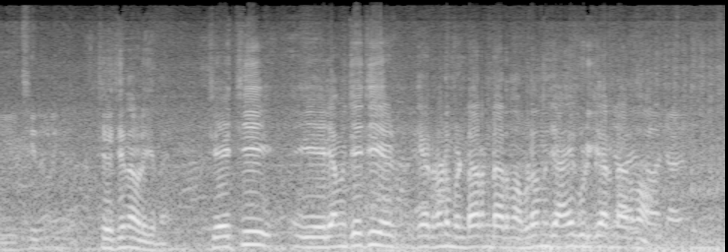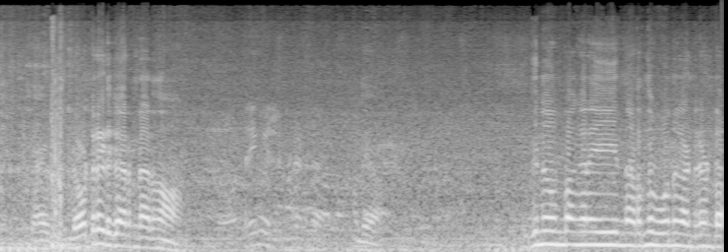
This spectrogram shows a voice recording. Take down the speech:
ചേച്ചി നിന്ന് ചേച്ചിന്നാണ് വിളിക്കുന്നത് ചേച്ചി ഈ ഏലിയമ്മ ചേച്ചി ചേട്ടനോട് മിണ്ടാറുണ്ടായിരുന്നോ? അവിടെ ഒന്ന് ചായ കുടിക്കാറുണ്ടായിരുന്നോ ലോട്ടറി എടുക്കാറുണ്ടായിരുന്നോ? അതെയോ? ഇതിനു മുമ്പ് അങ്ങനെ ഈ നടന്നു പോകുന്ന കണ്ടിട്ടുണ്ടോ?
